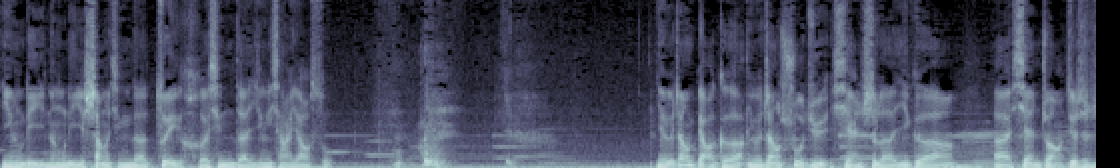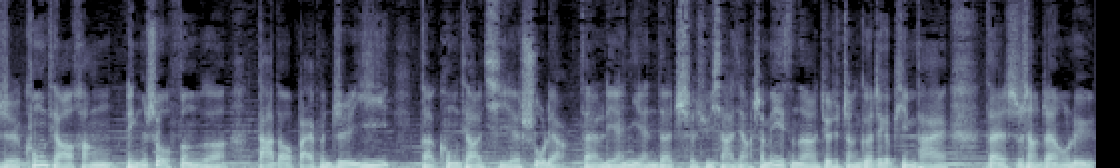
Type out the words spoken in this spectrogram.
盈利能力上行的最核心的影响要素。有一张表格，有一张数据显示了一个。呃，现状就是指空调行零售份额达到百分之一的空调企业数量在连年的持续下降。什么意思呢？就是整个这个品牌在市场占有率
